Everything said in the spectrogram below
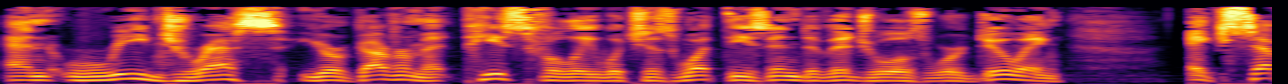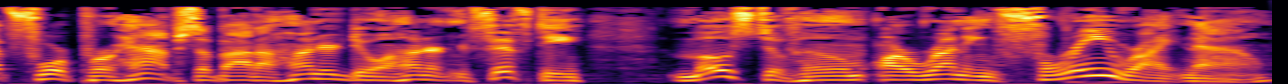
and redress your government peacefully, which is what these individuals were doing, except for perhaps about 100 to 150, most of whom are running free right now.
